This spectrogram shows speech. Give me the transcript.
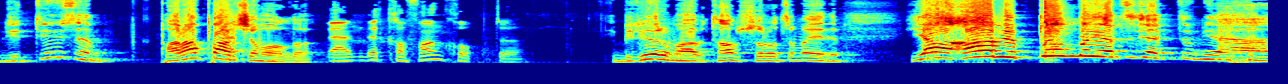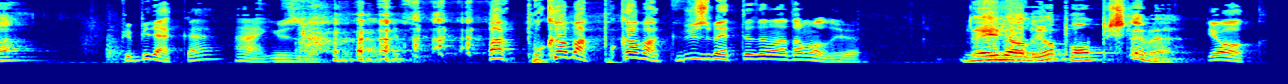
Ciddi misin? Paramparça mı oldu? Bende kafan koptu. Biliyorum abi tam suratıma yedim. Ya abi bombayı atacaktım ya. Bir, bir dakika. Ha 100 metre. bak puka bak puka bak 100 metreden adam alıyor. Neyle alıyor? Pomp işle mi? Yok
